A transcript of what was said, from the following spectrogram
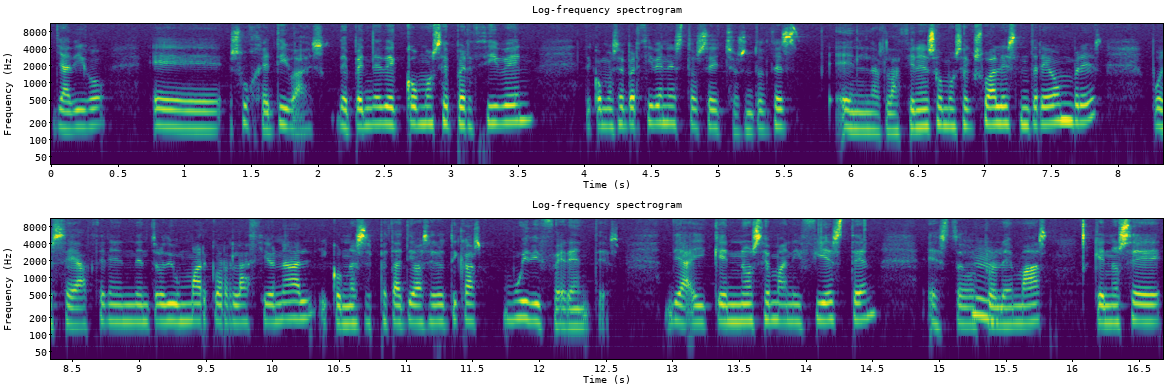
ya digo, eh, subjetivas. Depende de cómo se perciben de cómo se perciben estos hechos. Entonces, en las relaciones homosexuales entre hombres, pues se hacen dentro de un marco relacional y con unas expectativas eróticas muy diferentes. De ahí que no se manifiesten estos hmm. problemas, que no se,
